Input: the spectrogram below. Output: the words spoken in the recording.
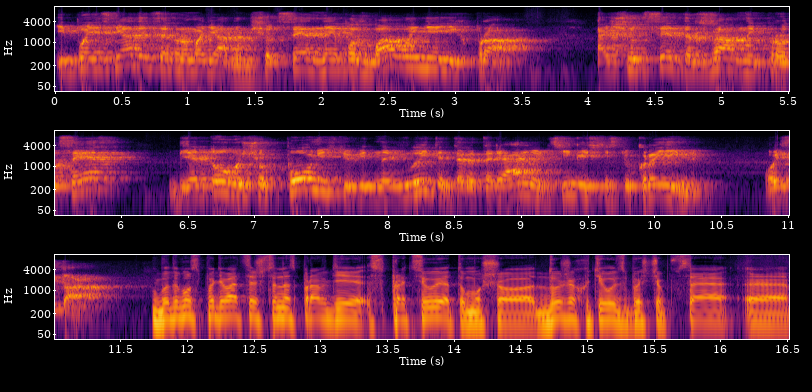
І поясняти це громадянам, що це не позбавлення їх прав, а що це державний процес для того, щоб повністю відновити територіальну цілісність України. Ось так. Будемо сподіватися, що це насправді спрацює, тому що дуже хотілося б, щоб все. Е...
